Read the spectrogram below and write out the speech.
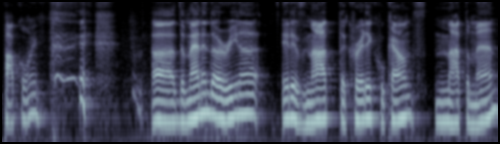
popcorn. uh, the man in the arena. It is not the critic who counts, not the man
